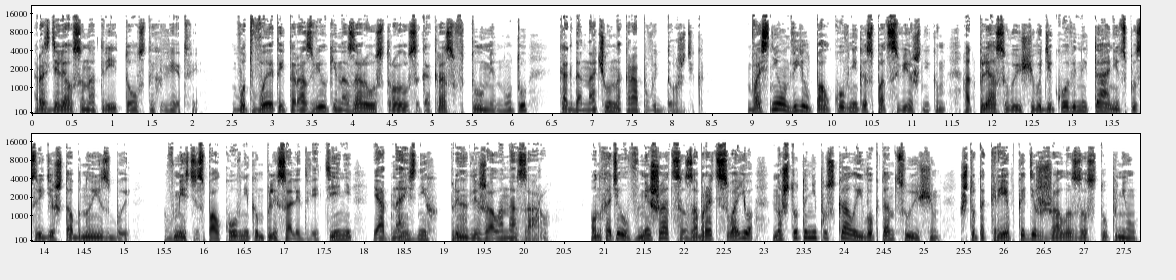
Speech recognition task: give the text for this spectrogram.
разделялся на три толстых ветви. Вот в этой-то развилке Назар и устроился как раз в ту минуту, когда начал накрапывать дождик. Во сне он видел полковника с подсвечником, отплясывающего диковинный танец посреди штабной избы. Вместе с полковником плясали две тени, и одна из них принадлежала Назару. Он хотел вмешаться, забрать свое, но что-то не пускало его к танцующим, что-то крепко держало за ступню.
